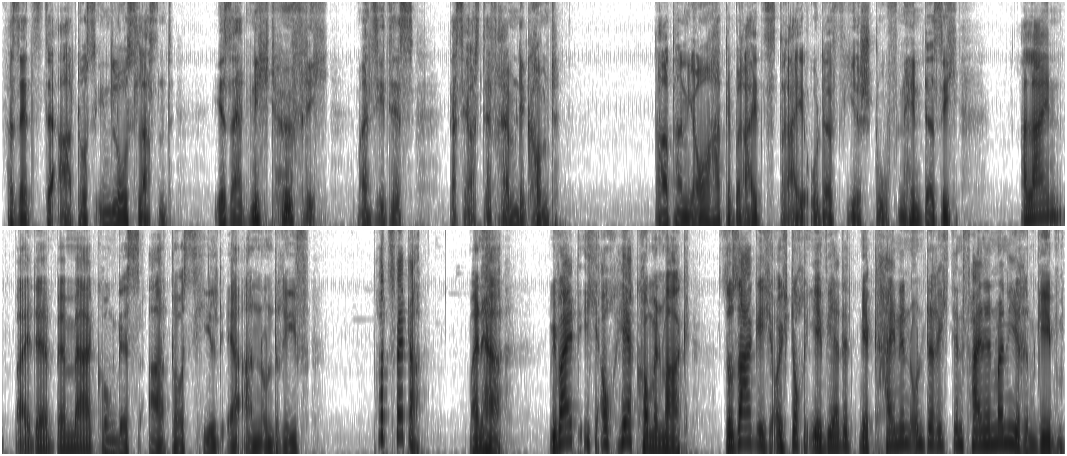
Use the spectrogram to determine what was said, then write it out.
versetzte Athos ihn loslassend, »ihr seid nicht höflich. Man sieht es, dass ihr aus der Fremde kommt.« D'Artagnan hatte bereits drei oder vier Stufen hinter sich. Allein bei der Bemerkung des Athos hielt er an und rief, »Potzwetter! Mein Herr, wie weit ich auch herkommen mag, so sage ich euch doch, ihr werdet mir keinen Unterricht in feinen Manieren geben.«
